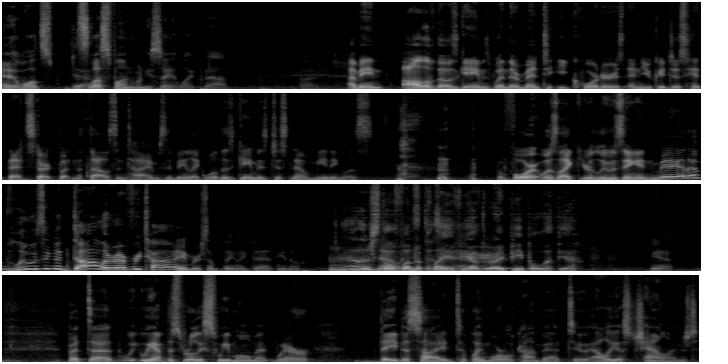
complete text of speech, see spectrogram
Well, it's it's less fun when you say it like that. But I mean, all of those games when they're meant to eat quarters and you could just hit that start button a thousand times and being like, well, this game is just now meaningless. Before it was like you're losing and man, I'm losing a dollar every time or something like that, you know? Yeah, they're still Now fun to play doesn't if you have the right people with you. Yeah. But uh, we, we have this really sweet moment where they decide to play Mortal Kombat 2. Ellie is challenged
